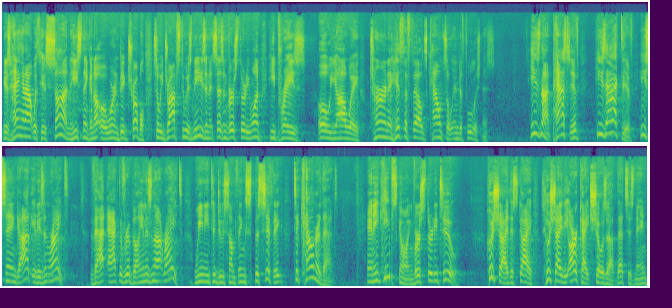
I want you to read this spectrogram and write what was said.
is hanging out with his son, he's thinking, uh oh, we're in big trouble. So he drops to his knees, and it says in verse 31, he prays, Oh Yahweh, turn Ahithophel's counsel into foolishness. He's not passive, he's active. He's saying, God, it isn't right. That act of rebellion is not right. We need to do something specific to counter that. And he keeps going. Verse 32. Hushai, this guy, Hushai the Archite shows up. That's his name,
